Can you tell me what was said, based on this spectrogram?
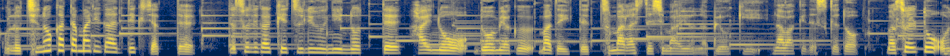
この血の塊ができちゃってでそれが血流に乗って肺の動脈まで行って詰まらせてしまうような病気なわけですけど、まあ、それと同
